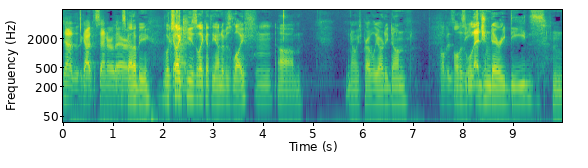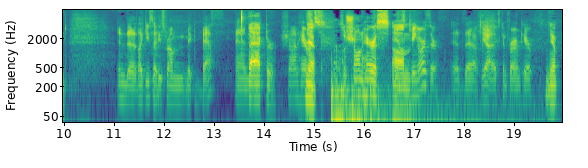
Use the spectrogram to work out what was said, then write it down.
Yeah, the, the guy at the center there. It's got to be. Looks guy- like he's like at the end of his life. Um, you know, he's probably already done all of his, all of his deeds. legendary deeds, and and uh, like you said, he's from Macbeth and the actor. Sean Harris So Sean Harris. is Um, King Arthur. And, uh, yeah, that's confirmed here. yep.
